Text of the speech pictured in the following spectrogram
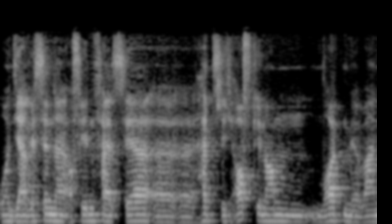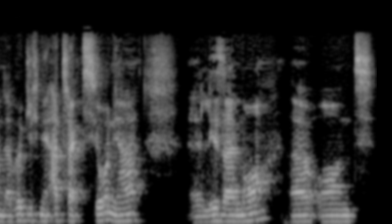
Und ja, wir sind da auf jeden Fall sehr äh, herzlich aufgenommen worden. Wir waren da wirklich eine Attraktion, ja, äh, Les Allemands. Äh, und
